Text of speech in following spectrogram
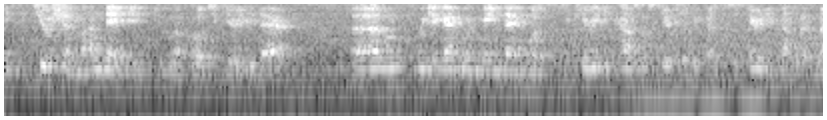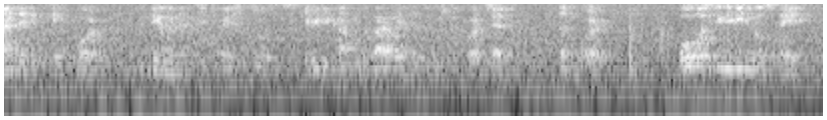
institution mandated to uphold security there? Um, which again would mean that it was the Security Council's duty because the Security Council has mandated KFOR to deal with that situation. So was the Security Council that violated, which the court said doesn't work. Or was it individual states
